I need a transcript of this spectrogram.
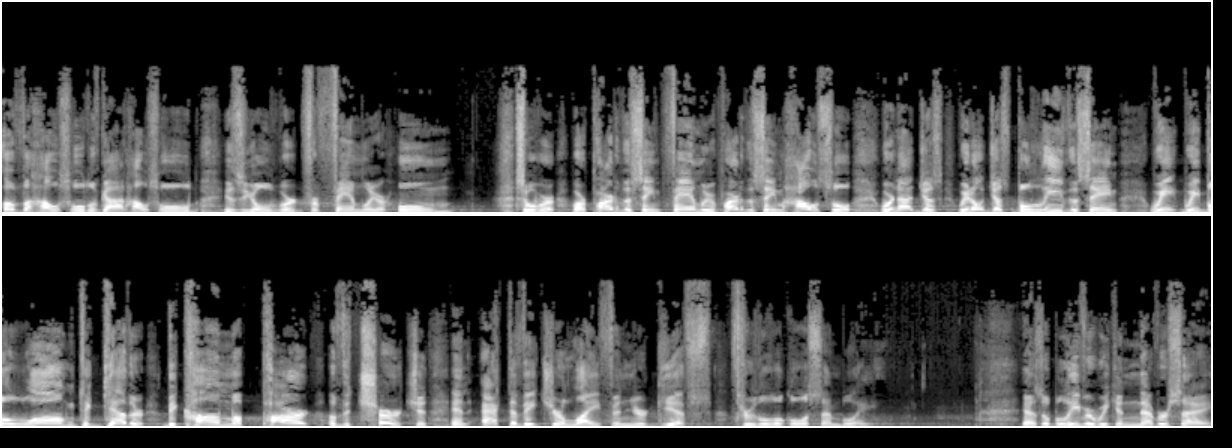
of the household of God. Household is the old word for family or home. So we're, we're part of the same family, we're part of the same household. We're not just, we don't just believe the same, we, we belong together, become a part of the church and, and activate your life and your gifts through the local assembly. As a believer, we can never say,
